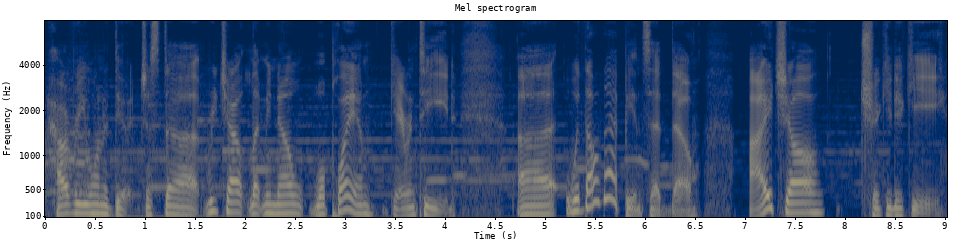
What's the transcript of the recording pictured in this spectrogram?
However, you want to do it. Just uh, reach out, let me know. We'll play them, guaranteed. Uh, with all that being said, though, right, y'all, Tricky Dicky.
